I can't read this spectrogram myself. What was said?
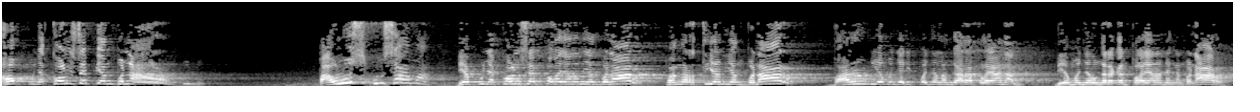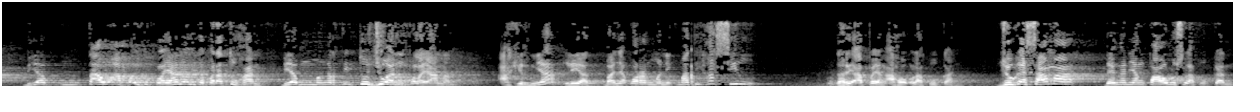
Ahok punya konsep yang benar dulu. Paulus pun sama. Dia punya konsep pelayanan yang benar, pengertian yang benar, baru dia menjadi penyelenggara pelayanan. Dia menyelenggarakan pelayanan dengan benar. Dia tahu apa itu pelayanan kepada Tuhan. Dia mengerti tujuan pelayanan. Akhirnya lihat banyak orang menikmati hasil dari apa yang Ahok lakukan. Juga sama dengan yang Paulus lakukan.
